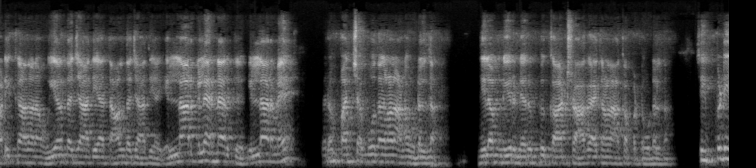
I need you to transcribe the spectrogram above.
படிக்காதவனா உயர்ந்த ஜாதியா தாழ்ந்த ஜாதியா எல்லாருக்குள்ள என்ன இருக்கு? எல்லாருமே வெறும் பஞ்சபூதங்களால் ஆன உடல் தான். நிலம் நீர் நெருப்பு காற்று ஆகாயத்தினால் ஆக்கப்பட்ட உடல் தான். ஸோ இப்படி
